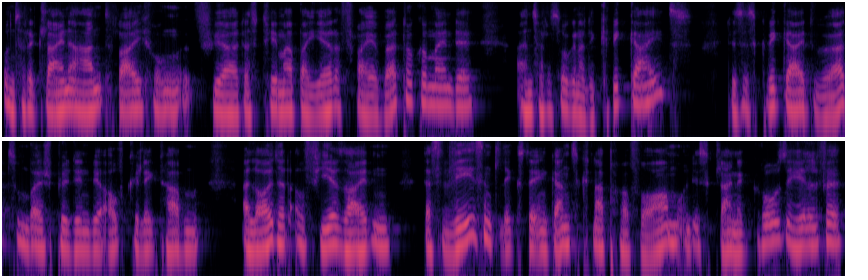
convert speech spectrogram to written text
unsere kleine Handreichung für das Thema barrierefreie Word-Dokumente, unsere sogenannte Quick Guides. Das ist Quick Guide Word zum Beispiel, den wir aufgelegt haben, erläutert auf vier Seiten das Wesentlichste in ganz knapper Form und ist kleine große Hilfe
